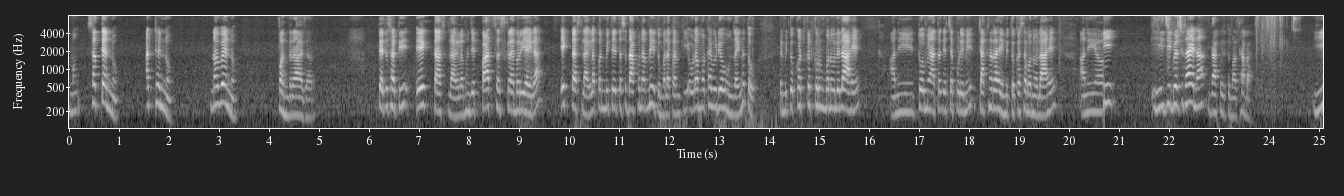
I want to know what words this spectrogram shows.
मग सत्त्याण्णव अठ्ठ्याण्णव नव्याण्णव पंधरा हजार. त्याच्यासाठी एक तास लागला. म्हणजे पाच सबस्क्रायबर यायला एक तास लागला. पण मी ते तसं दाखवणार नाही तुम्हाला कारण की एवढा मोठा व्हिडिओ होऊन जाईल ना तो. तर मी तो कट कट करून बनवलेला आहे. आणि तो मी आता त्याच्या पुढे मी टाकणार आहे. मी तो कसा बनवला आहे. आणि ही जी बेडशीट आहे ना दाखवते तुम्हाला. थांबा. ही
